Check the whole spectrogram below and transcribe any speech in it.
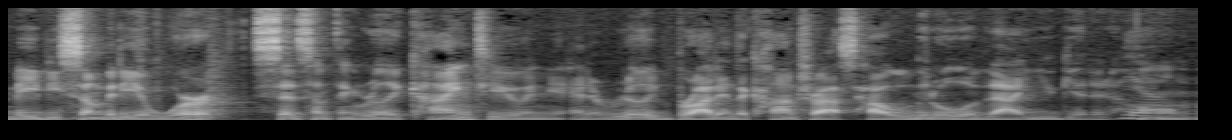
maybe somebody at work said something really kind to you and, and it really brought into contrast how little of that you get at Yeah. home.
